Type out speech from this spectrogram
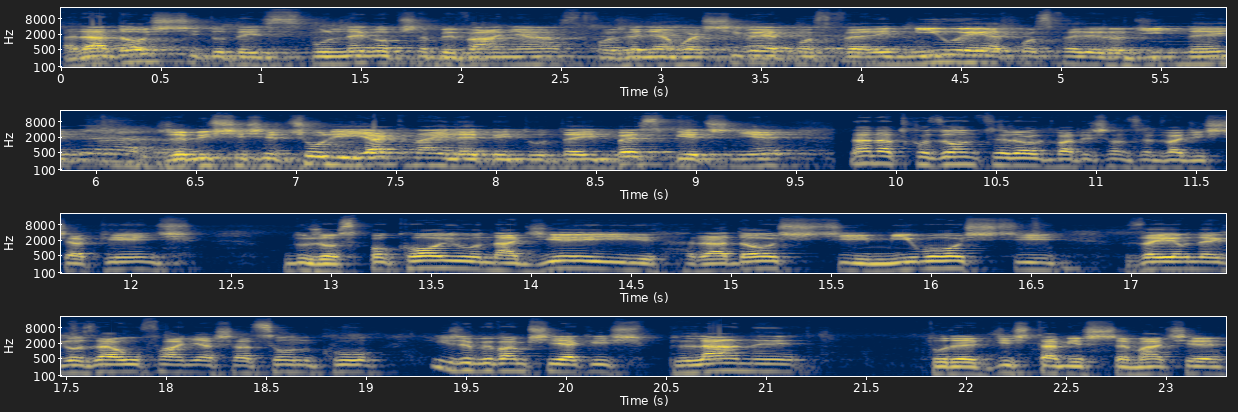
radości tutaj wspólnego przebywania, stworzenia właściwej atmosfery, miłej atmosfery rodzinnej, żebyście się czuli jak najlepiej tutaj, bezpiecznie na nadchodzący rok 2025. Dużo spokoju, nadziei, radości, miłości, wzajemnego zaufania, szacunku i żeby Wam się jakieś plany, które gdzieś tam jeszcze macie,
